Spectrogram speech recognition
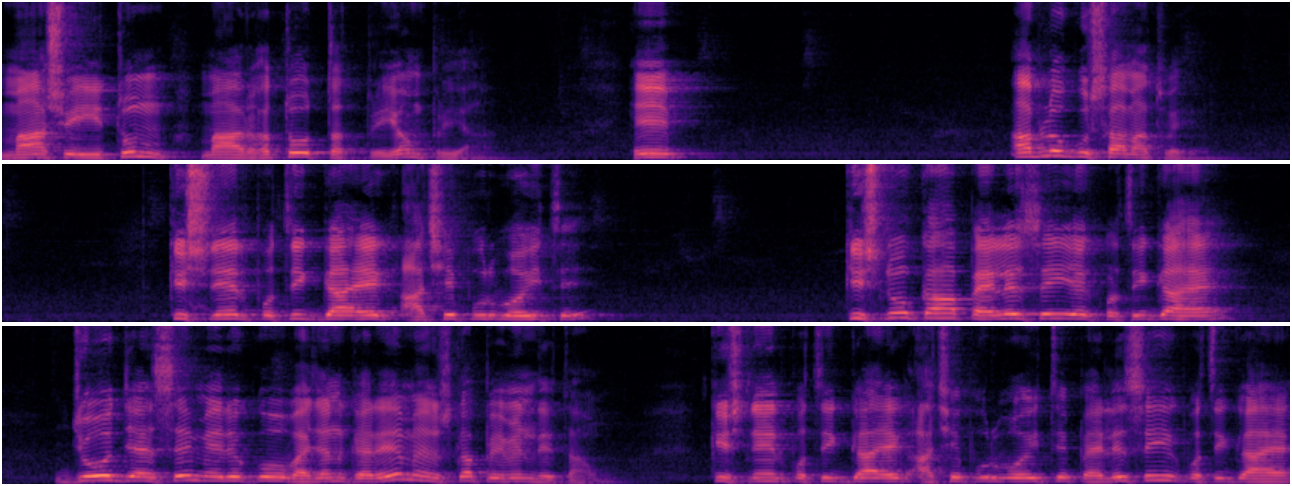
माशयितुम मारहतो तत्प्रियम प्रिया। हे, आप लोग गुस्सा मत हुए। कृष्णेर प्रतिज्ञा एक आछे पूर्व ही थे। कृष्णों का पहले से ही एक प्रतिज्ञा है जो जैसे मेरे को भजन करे, मैं उसका पेमेंट देता हूँ। कृष्ण प्रतिज्ञा, एक आछे पूर्व ही थे, पहले से ही एक प्रतिज्ञा है।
